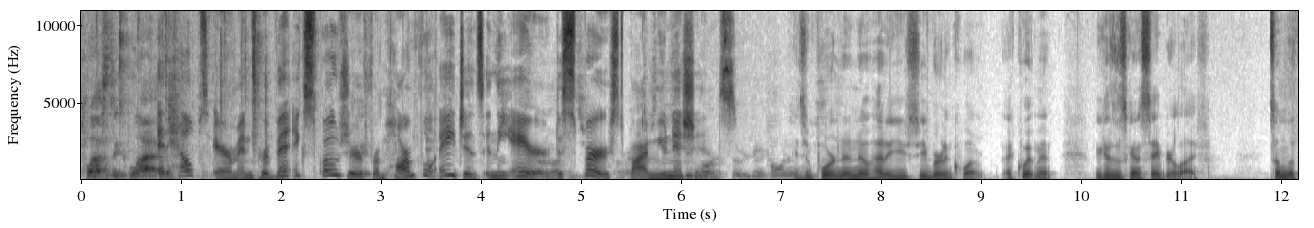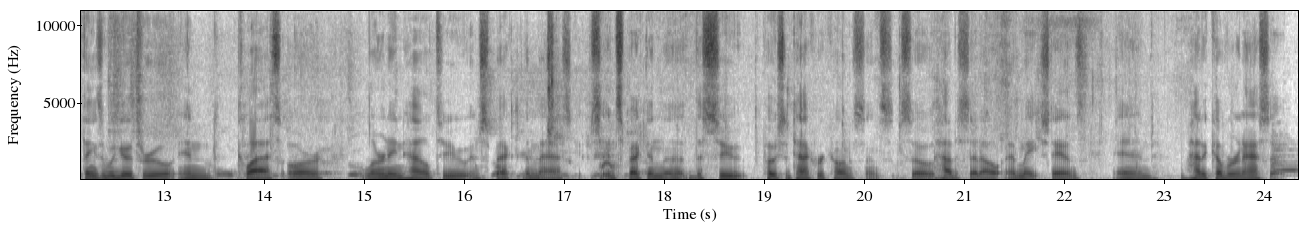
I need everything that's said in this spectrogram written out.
plastic latch. It helps airmen prevent exposure from harmful agents in the air dispersed by munitions. It's important to know how to use Seabird equipment because it's going to save your life. Some of the things that we go through in class are learning how to inspect the mask, inspecting the, the suit, post-attack reconnaissance, so how to set out M8 stands and how to cover an asset.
